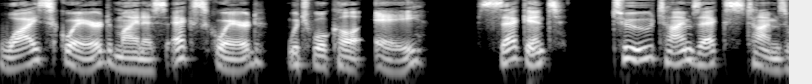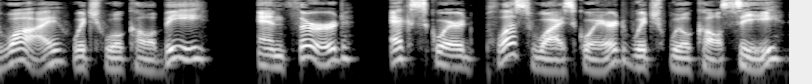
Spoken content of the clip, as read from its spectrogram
y squared minus x squared, which we'll call a. Second, 2 times x times y, which we'll call b. And third, x squared plus y squared, which we'll call c.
